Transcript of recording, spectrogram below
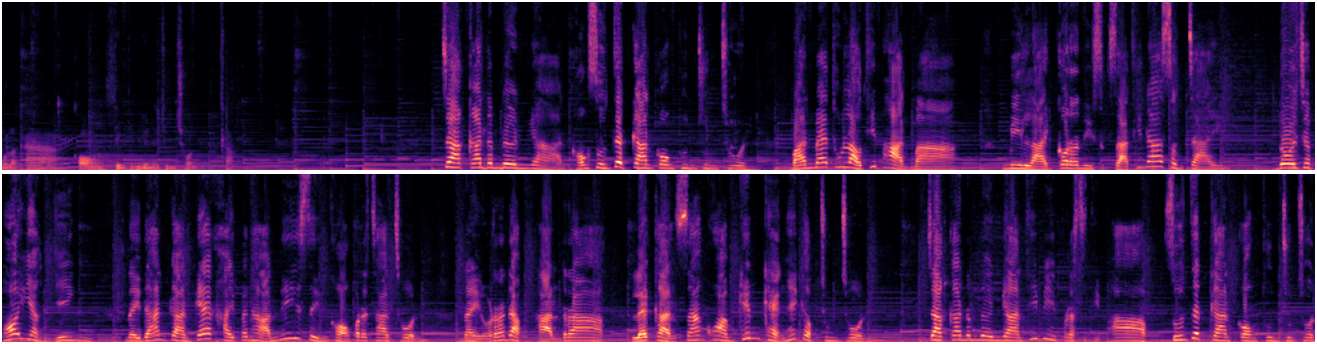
มูลค่าของสิ่งที่มีอยู่ในชุมชนครับจากการดำเนินงานของศูนย์จัดการกองทุนชุมชน บ้านแม่ทุเหล่าที่ผ่านมา มีหลายกรณีศึกษาที่น่าสนใจ โดยเฉพาะอย่างยิ่ง ในด้านการแก้ไขปัญหาหนี้สินของประชาชน ในระดับฐานราก และการสร้างความเข้มแข็งให้กับชุมชน จากการดำเนินงานที่มีประสิทธิภาพ ศูนย์จัดการกองทุนชุมชน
